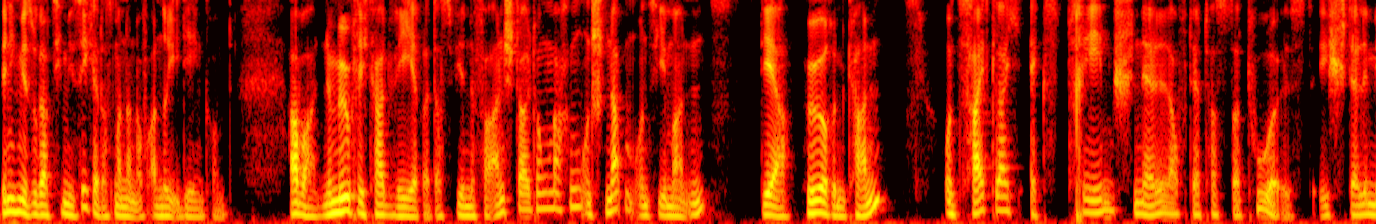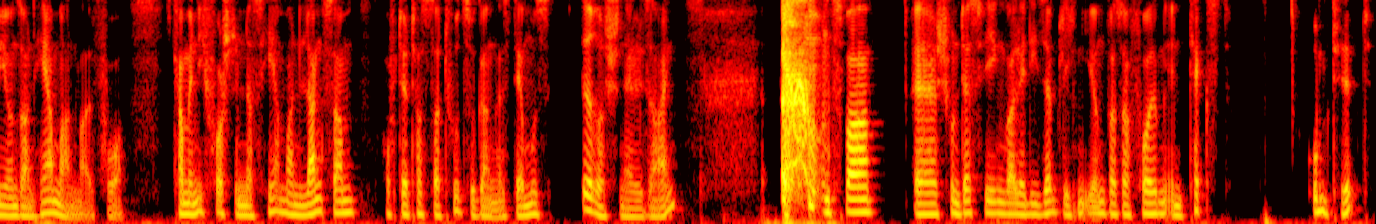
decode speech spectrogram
Bin ich mir sogar ziemlich sicher, dass man dann auf andere Ideen kommt. Aber eine Möglichkeit wäre, dass wir eine Veranstaltung machen und schnappen uns jemanden, der hören kann und zeitgleich extrem schnell auf der Tastatur ist. Ich stelle mir unseren Hermann mal vor. Ich kann mir nicht vorstellen, dass Hermann langsam auf der Tastatur zugange ist. Der muss irre schnell sein. Und zwar äh, schon deswegen, weil er die sämtlichen Irgendwas-Erfolgen in Text umtippt.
